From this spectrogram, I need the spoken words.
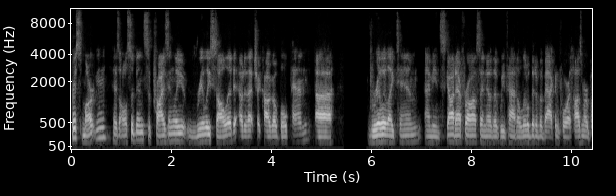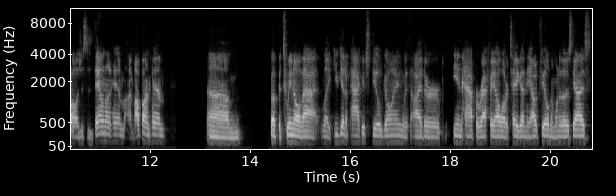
Chris Martin has also been surprisingly really solid out of that Chicago bullpen. Uh, really liked him. I mean, Scott Effross, I know that we've had a little bit of a back and forth. Hosmer Apologist is down on him. I'm up on him. Um, but between all that, like you get a package deal going with either Ian Happ or Rafael Ortega in the outfield and one of those guys.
